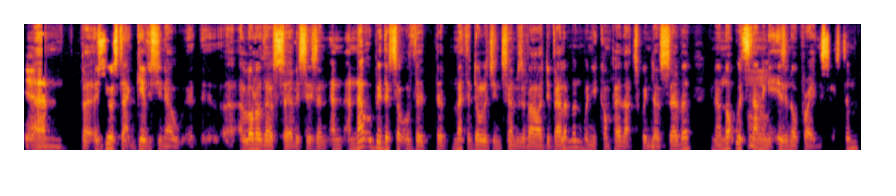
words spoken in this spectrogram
Yeah. Um, but Azure Stack gives you know a lot of those services, and and, and that would be the sort of the, the methodology in terms of our development when you compare that to Windows Server. You know, notwithstanding mm. it is an operating system,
